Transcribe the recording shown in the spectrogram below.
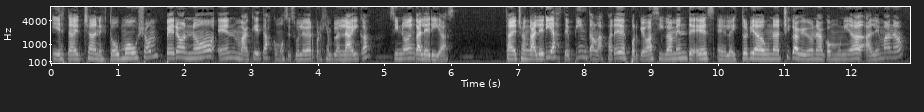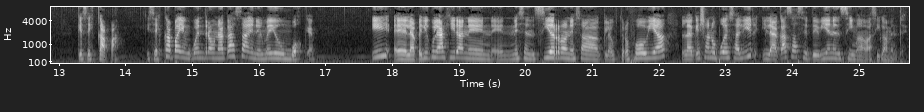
Y está hecha en stop motion, pero no en maquetas como se suele ver, por ejemplo, en Laika, sino en galerías. Está hecho en galerías, te pintan las paredes porque básicamente es eh, la historia de una chica que vive en una comunidad alemana que se escapa. Y se escapa y encuentra una casa en el medio de un bosque. Y eh, la película gira en, en, ese encierro, en esa claustrofobia, en la que ella no puede salir y la casa se te viene encima, básicamente.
